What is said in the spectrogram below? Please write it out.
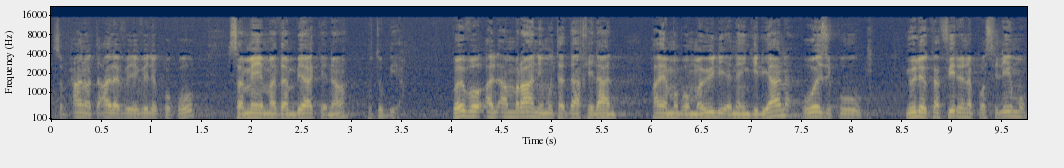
subhanahu wa ta'ala vile vile kukusamehe madhambi yake na kutubia kwa hivyo al-amrani mutadakhilan haya mambo mawili yanaingiliana huwezi ku yule kafiri anaposilimu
